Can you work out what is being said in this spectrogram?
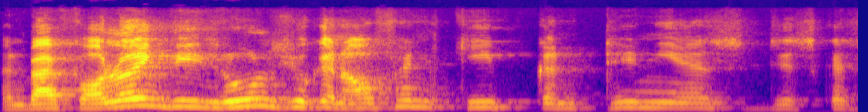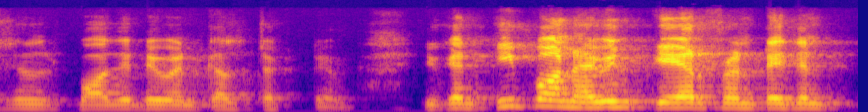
And by following these rules, you can often keep continuous discussions positive and constructive. You can keep on having carefrontation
